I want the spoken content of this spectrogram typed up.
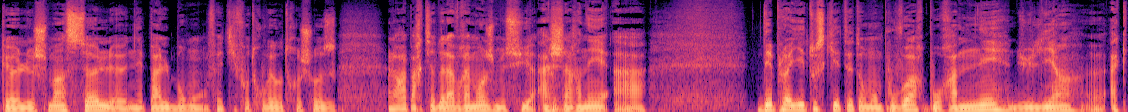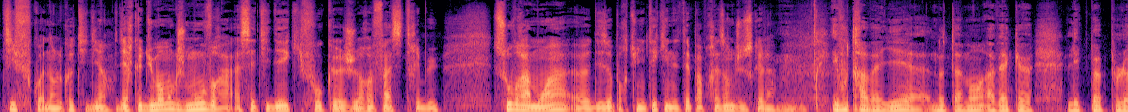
que le chemin seul euh, n'est pas le bon. En fait, il faut trouver autre chose. Alors à partir de là, vraiment, je me suis acharné à déployer tout ce qui était en mon pouvoir pour ramener du lien euh, actif quoi dans le quotidien. C'est-à-dire que du moment que je m'ouvre à cette idée qu'il faut que je refasse tribu, s'ouvre à moi euh, des opportunités qui n'étaient pas présentes jusque-là. Et vous travaillez euh, notamment avec les peuples,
